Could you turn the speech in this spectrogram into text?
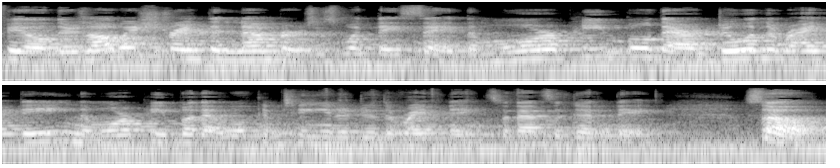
feel there's always strength in numbers, is what they say. The more people that are doing the right thing, the more people that will continue to do the right thing. So that's a good thing. So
